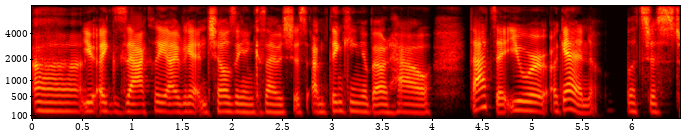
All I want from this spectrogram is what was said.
Uh, You exactly. I'm getting chills again because I was just I'm thinking about how that's it. You were again. Let's just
